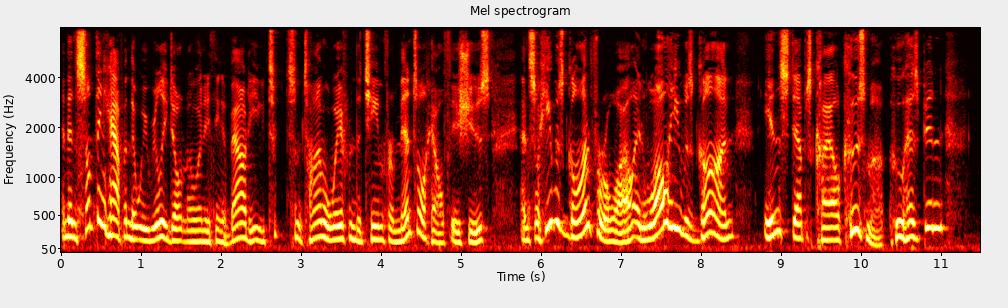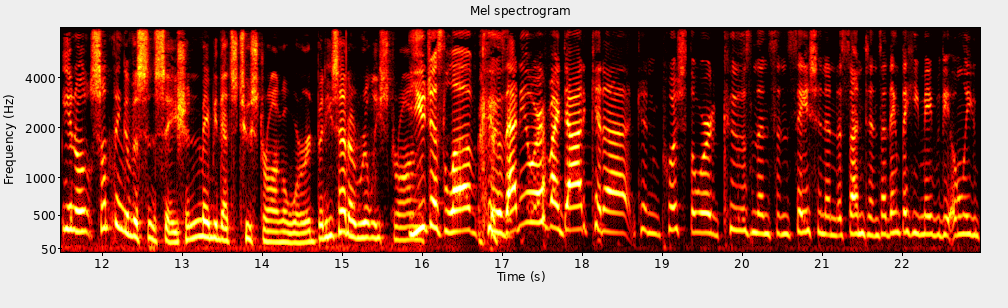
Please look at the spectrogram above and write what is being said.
and then something happened that we really don't know anything about. He took some time away from the team for mental health issues, and so he was gone for a while. And while he was gone, in steps Kyle Kuzma, who has been you know, something of a sensation. Maybe that's too strong a word, but he's had a really strong. You just love Kuz. Anywhere if my dad can uh, can push the word Kuz and then sensation in a sentence, I think that he may be the only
